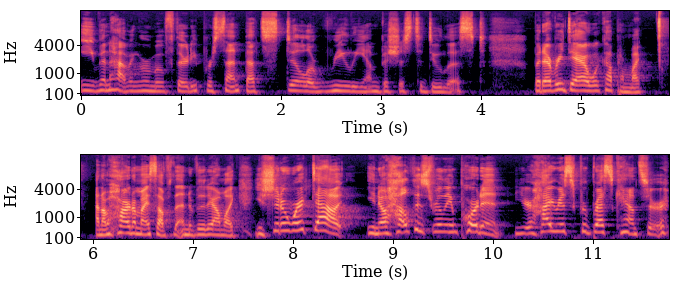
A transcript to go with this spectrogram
even having removed 30%, that's still a really ambitious to-do list. But every day I wake up and I'm like, and I'm hard on myself at the end of the day. I'm like, you should have worked out. You know, health is really important. You're high risk for breast cancer.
